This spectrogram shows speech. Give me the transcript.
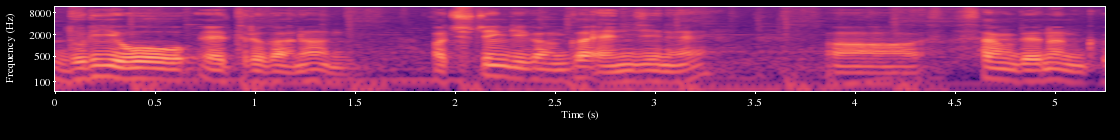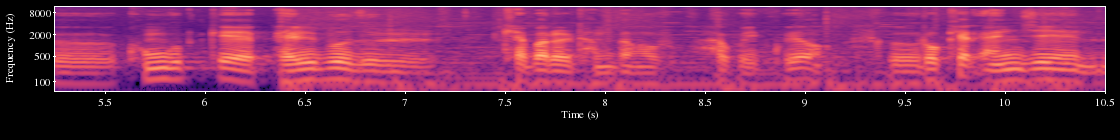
누리호에 들어가는 어, 추진 기관과 엔진에 어, 사용되는 그 공급계 밸브들 개발을 담당하고 있고요. 그 로켓 엔진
